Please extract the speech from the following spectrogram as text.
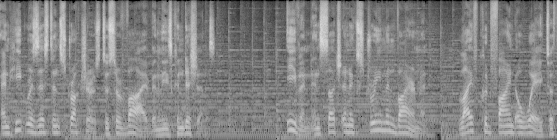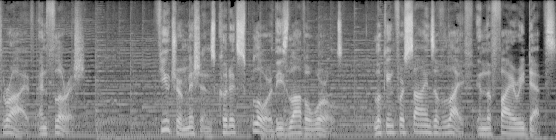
and heat-resistant structures to survive in these conditions. Even in such an extreme environment, life could find a way to thrive and flourish. Future missions could explore these lava worlds, looking for signs of life in the fiery depths.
